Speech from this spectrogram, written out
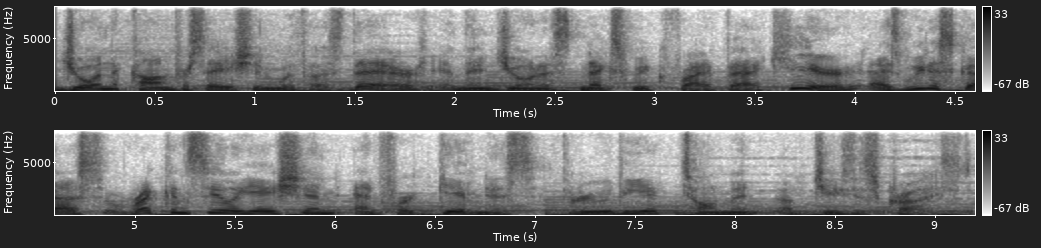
Join the conversation with us there, and then join us next week right back here as we discuss reconciliation and forgiveness through the atonement of Jesus Christ.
